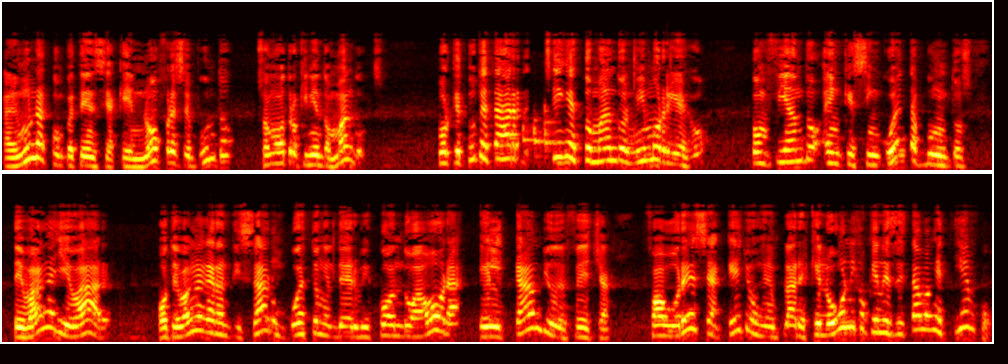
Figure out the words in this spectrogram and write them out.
en una competencia que no ofrece puntos, son otros 500 mangos. Porque tú te estás, sigues tomando el mismo riesgo confiando en que 50 puntos te van a llevar o te van a garantizar un puesto en el derby cuando ahora el cambio de fecha favorece a aquellos ejemplares que lo único que necesitaban es tiempo.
